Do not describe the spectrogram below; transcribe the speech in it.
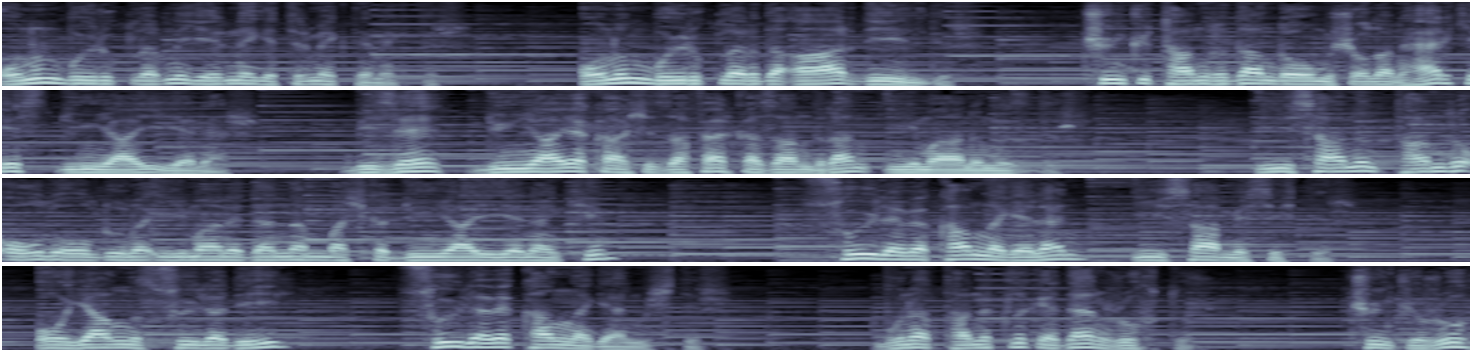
onun buyruklarını yerine getirmek demektir. Onun buyrukları da ağır değildir. Çünkü Tanrı'dan doğmuş olan herkes dünyayı yener. Bize dünyaya karşı zafer kazandıran imanımızdır. İsa'nın Tanrı oğlu olduğuna iman edenden başka dünyayı yenen kim? suyla ve kanla gelen İsa Mesih'tir. O yalnız suyla değil, suyla ve kanla gelmiştir. Buna tanıklık eden ruhtur. Çünkü ruh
